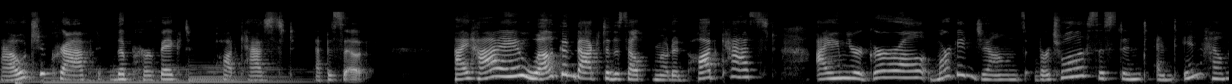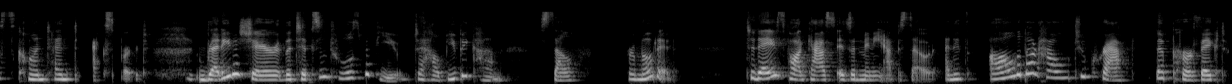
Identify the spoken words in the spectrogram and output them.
How to craft the perfect podcast episode. Hi, hi. Welcome back to the Self Promoted Podcast. I am your girl, Morgan Jones, virtual assistant and in house content expert, ready to share the tips and tools with you to help you become self promoted. Today's podcast is a mini episode, and it's all about how to craft the perfect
